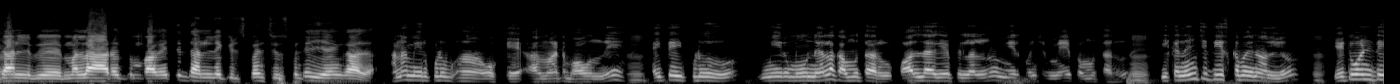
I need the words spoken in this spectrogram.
దాన్ని వే- మళ్ళీ ఆరోగ్యం బాగైతే దానిలోకి ఇడుచుకొని చూసుకుంటే ఏం కాదు. అన్న మీరు ఇప్పుడు ఓకే ఆ మాట బాగుంది. అయితే ఇప్పుడు మీరు మూడు నెలలకు అమ్ముతారు. పాలు తాగే పిల్లలను మీరు కొంచెం మేపు అమ్ముతారు. ఇక నుంచి తీసుకుపోయిన వాళ్ళు. ఎటువంటి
